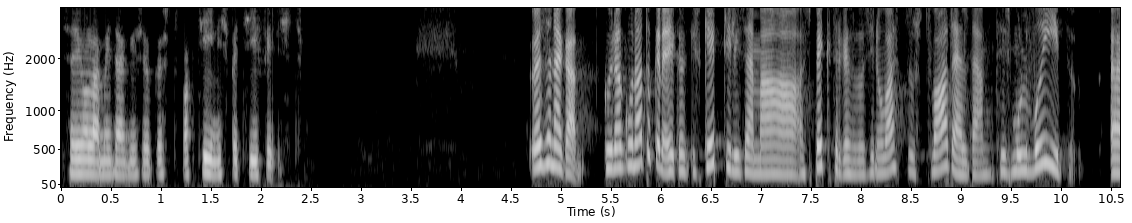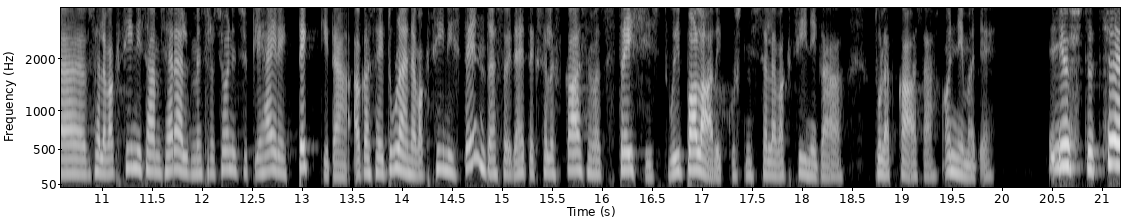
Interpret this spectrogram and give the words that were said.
see ei ole midagi niisugust vaktsiinispetsiifilist ühesõnaga, kui nagu natukene ikkagi skeptilisema spektriga seda sinu vastust vaadelda, siis mul võib Äh, selle vaktsiini saamise järel menstruatsioonitsükli häireid tekkida, aga see ei tulene vaktsiinist endast, vaid näiteks sellest kaasnevast stressist või palavikust, mis selle vaktsiiniga tuleb kaasa, on niimoodi? Just, et see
